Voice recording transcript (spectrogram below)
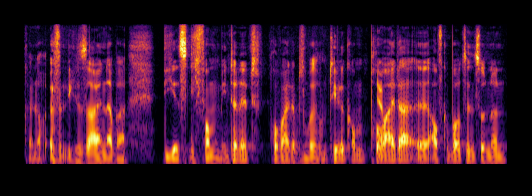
können auch öffentliche sein, aber die jetzt nicht vom Internetprovider bzw. vom Telekom-Provider ja. äh, aufgebaut sind, sondern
